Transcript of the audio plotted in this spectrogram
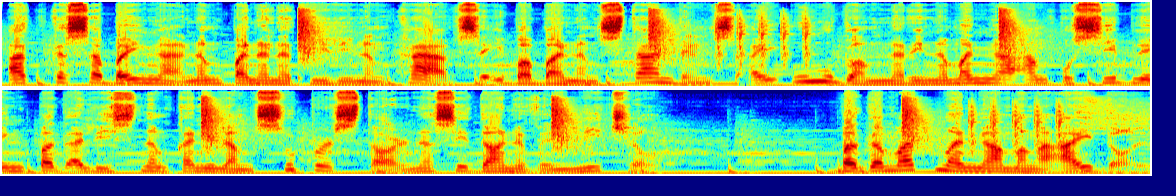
At kasabay nga ng pananatili ng Cavs sa ibaba ng standings ay umugang na rin naman nga ang posibleng pag-alis ng kanilang superstar na si Donovan Mitchell. Bagamat man nga mga idol,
